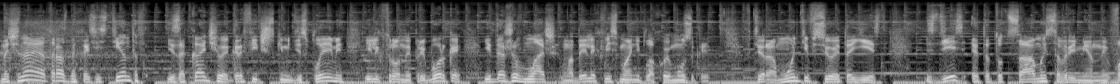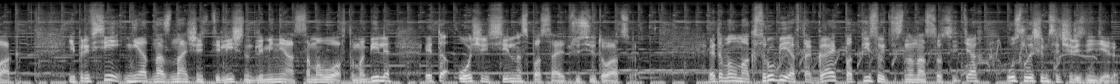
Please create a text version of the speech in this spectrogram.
Начиная от разных ассистентов и заканчивая графическими дисплеями, электронной приборкой и даже в младших моделях весьма неплохой музыкой. В Терамонте все это есть. Здесь это тот самый современный ВАК. И при всей неоднозначности лично для меня самого автомобиля, это очень сильно спасает всю ситуацию. Это был Макс Руби и Автогайд. Подписывайтесь на нас в соцсетях. Услышимся через неделю.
